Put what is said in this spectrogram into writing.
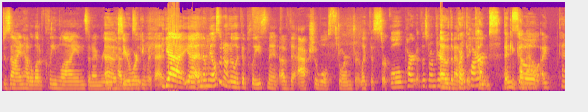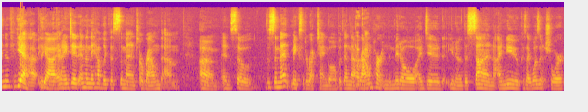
design had a lot of clean lines and i'm really Oh, so you're to- working with that. yeah, yeah, Yeah. and then we also don't know like the placement of the actual storm drain, like the circle part of the storm drain. Oh, the metal part that comes that And can come out. I kind of. yeah, The- yeah, okay. and I did, and then they have like the cement around them, um, and so the cement makes it a rectangle, but then that Okay. round part in the middle, I did, you know, the sun. I knew because I wasn't sure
